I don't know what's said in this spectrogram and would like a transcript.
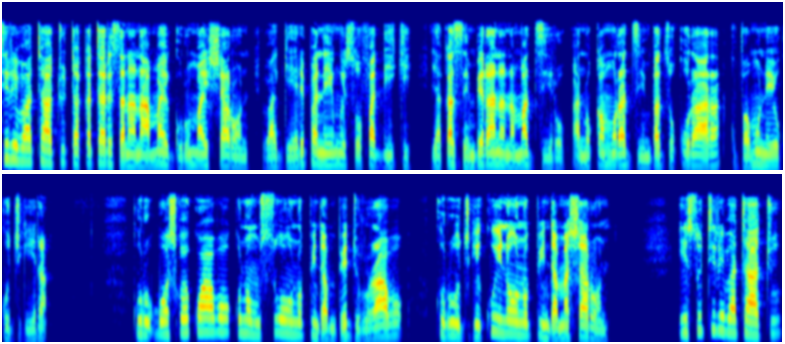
tiri vatatu takatarisana naamai guru mai sharon vagere pane imwe sofa diki yakazemberana namadziro anokamura dzimba dzokurara kubva mune yokudyira kuruboshwe kwavo kuno musuwo unopinda mubhedhuru ravo kurudyi kuino unopinda masharon isu tiri vatatu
